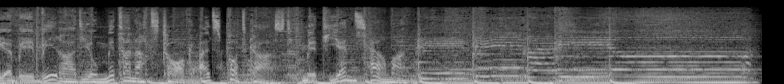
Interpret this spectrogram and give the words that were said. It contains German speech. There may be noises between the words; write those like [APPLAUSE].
Der BB Radio Mitternachtstalk als Podcast mit Jens Hermann.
